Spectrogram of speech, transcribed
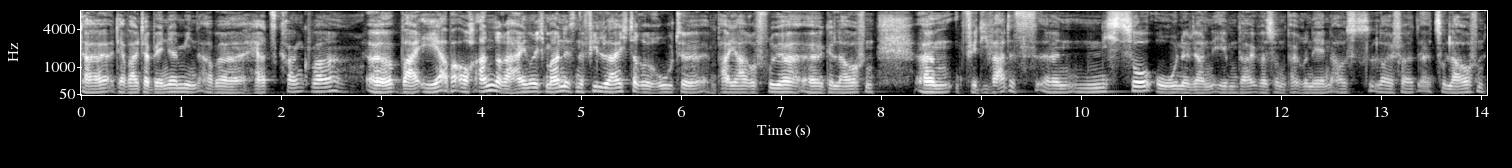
Da der Walter Benjamin aber herzkrank war, äh, war er, aber auch andere. Heinrich Mann ist eine viel leichtere Route ein paar Jahre früher äh, gelaufen. Ähm, für die war das äh, nicht so ohne, dann eben da über so einen Pyrenäen-Ausläufer äh, zu laufen.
